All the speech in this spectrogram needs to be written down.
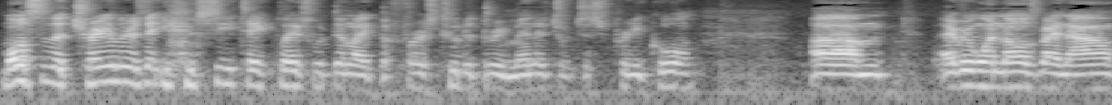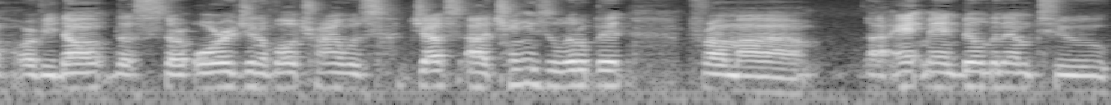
Most of the trailers that you see take place within like the first two to three minutes, which is pretty cool. Um, everyone knows by now, or if you don't, the, the origin of Ultron was just uh, changed a little bit from uh, uh, Ant Man building him to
